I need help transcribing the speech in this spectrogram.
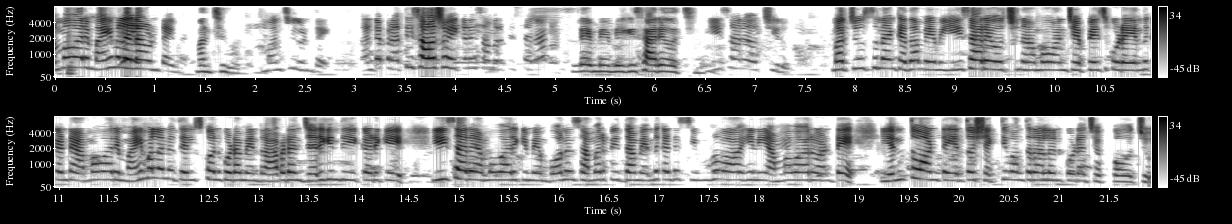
అమ్మవారి మహిమలు ఎలా ఉంటాయి మంచిగా మంచిగా ఉంటాయి. అంటే ప్రతి సంవత్సరం ఇక్కడే సమర్పిస్తారా? లే మేము ఈసారి వచ్చింది ఈసారి వచ్చిరు మరి చూస్తున్నాం కదా మేము ఈసారి వచ్చినాము అని చెప్పేసి కూడా ఎందుకంటే అమ్మవారి మహిమలను తెలుసుకొని కూడా మేము రావడం జరిగింది ఇక్కడికి. ఈసారి అమ్మవారికి మేము బోనం సమర్పిద్దాం. ఎందుకంటే సింహవాహిని అమ్మవారు అంటే ఎంతో అంటే ఎంతో శక్తివంతురాలని కూడా చెప్పుకోవచ్చు.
